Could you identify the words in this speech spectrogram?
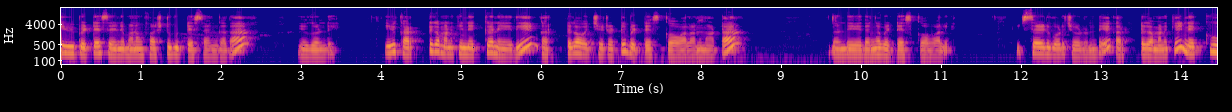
ఇవి పెట్టేసేయండి మనం ఫస్ట్ కుట్టేసాం కదా. ఇవ్వండి ఇవి కరెక్ట్గా మనకి నెక్ అనేది కరెక్ట్గా వచ్చేటట్టు పెట్టేసుకోవాలన్నమాట. దండి ఈ విధంగా పెట్టేసుకోవాలి. ఇటు సైడ్ కూడా చూడండి కరెక్ట్గా మనకి నెక్కు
